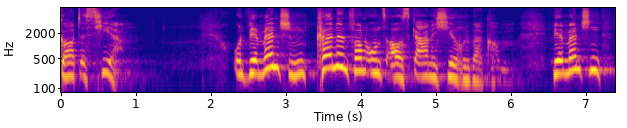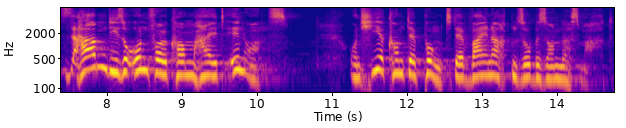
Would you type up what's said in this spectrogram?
Gott ist hier. Und wir Menschen können von uns aus gar nicht hier rüberkommen. Wir Menschen haben diese Unvollkommenheit in uns. Und hier kommt der Punkt, der Weihnachten so besonders macht.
